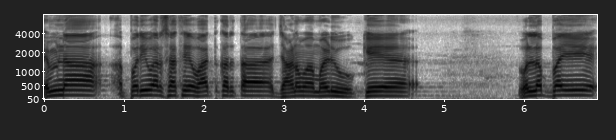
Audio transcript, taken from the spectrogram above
એમના પરિવાર સાથે વાત કરતાં જાણવા મળ્યું કે વલ્લભભાઈ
